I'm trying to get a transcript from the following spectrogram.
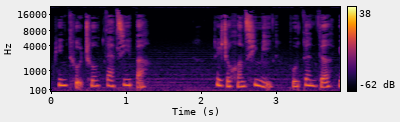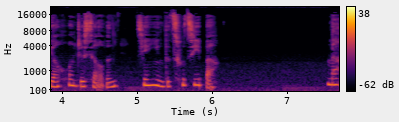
边吐出大鸡巴，对着黄启敏不断的摇晃着小文。坚硬的粗鸡巴，妈，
